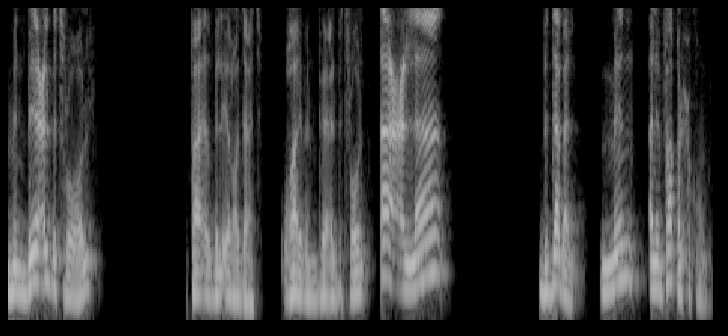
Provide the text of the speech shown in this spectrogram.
من بيع البترول فائض بالإيرادات وغالبا من بيع البترول أعلى بدبل من الإنفاق الحكومي.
